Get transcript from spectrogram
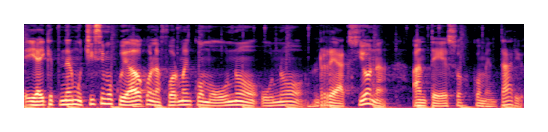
y hay que tener muchísimo cuidado con la forma en cómo uno, uno reacciona ante esos comentarios.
